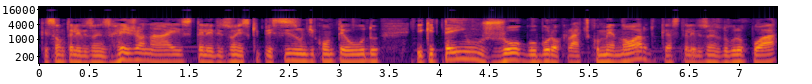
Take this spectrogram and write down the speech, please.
que são televisões regionais, televisões que precisam de conteúdo e que têm um jogo burocrático menor do que as televisões do grupo A,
